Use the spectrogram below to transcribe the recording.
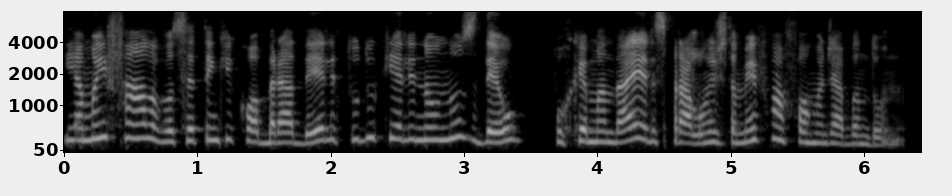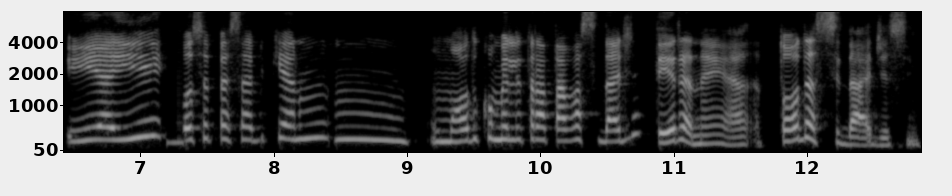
E a mãe fala: "Você tem que cobrar dele tudo que ele não nos deu" porque mandar eles para longe também foi uma forma de abandono. E aí você percebe que era um, um, um, modo como ele tratava a cidade inteira, né? Toda a cidade, assim.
